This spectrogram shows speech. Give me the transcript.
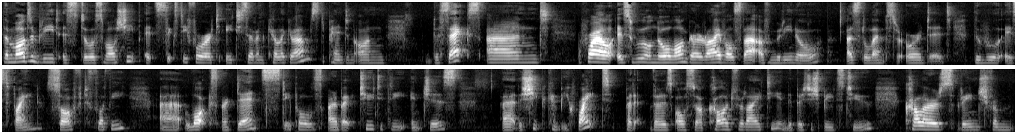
The modern breed is still a small sheep. It's 64 to 87 kilograms, depending on the sex, and while its wool no longer rivals that of merino, as the Leominster Ore did, the wool is fine, soft, fluffy. Uh, locks are dense, staples are about two to three inches. Uh, the sheep can be white, but there is also a coloured variety in the British breeds too. Colours range from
